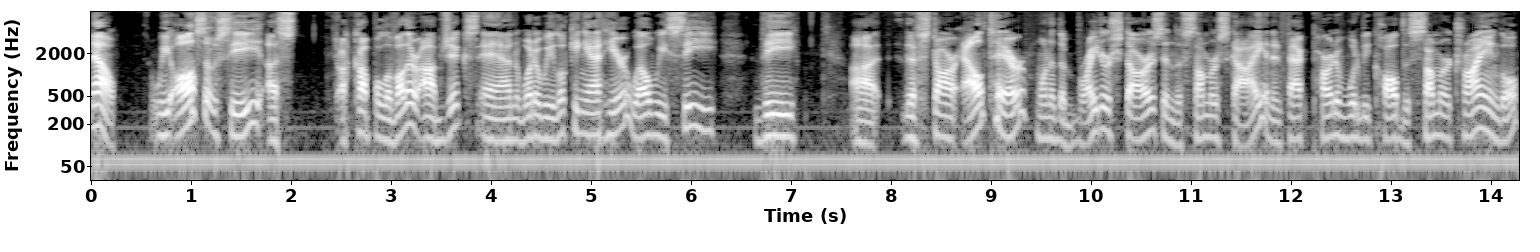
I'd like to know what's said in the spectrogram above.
Now, we also see a a couple of other objects. And what are we looking at here? Well, we see the uh, the star Altair, one of the brighter stars in the summer sky, and in fact, part of what we call the summer triangle.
